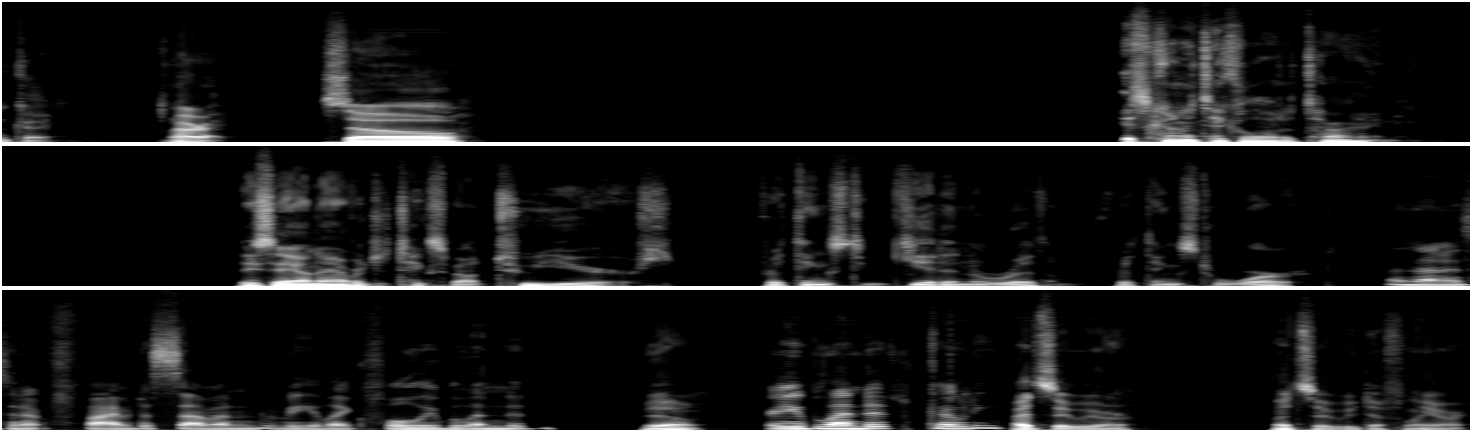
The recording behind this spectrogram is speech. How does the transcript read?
Okay. All right. So it's going to take a lot of time. They say on average it takes about two years for things to get in a rhythm, for things to work. and then isn't it five to seven to be like fully blended Yeah. are you blended Cody I'd say we are. I'd say we definitely are.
